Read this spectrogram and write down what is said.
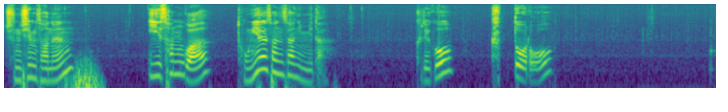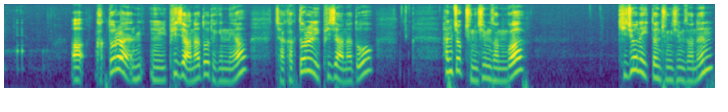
중심선은 이 선과 동일 선상입니다. 그리고 각도로 아 각도를 안, 입히지 않아도 되겠네요. 자 각도를 입히지 않아도 한쪽 중심선과 기존에 있던 중심선은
